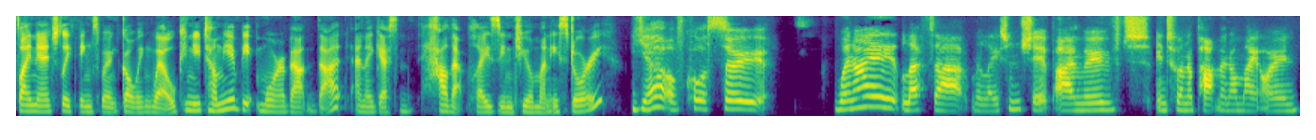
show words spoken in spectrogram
Financially, things weren't going well. Can you tell me a bit more about that and I guess how that plays into your money story? Yeah, of course. So, when I left that relationship, I moved into an apartment on my own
